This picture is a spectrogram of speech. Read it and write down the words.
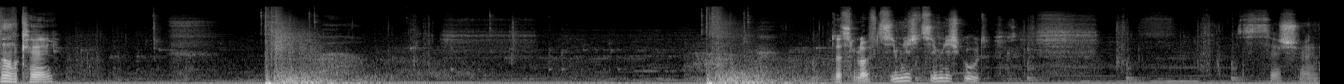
Okay. Das läuft ziemlich, ziemlich gut. Sehr schön.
